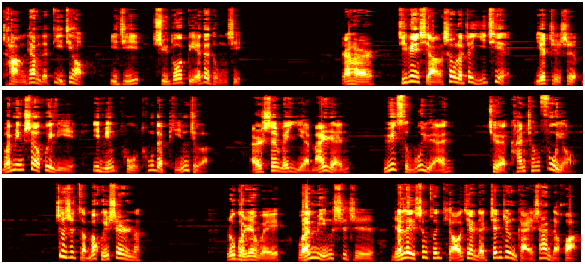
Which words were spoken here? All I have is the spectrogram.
敞亮的地窖。以及许多别的东西。然而，即便享受了这一切，也只是文明社会里一名普通的贫者；而身为野蛮人，与此无缘，却堪称富有。这是怎么回事呢？如果认为文明是指人类生存条件的真正改善的话，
